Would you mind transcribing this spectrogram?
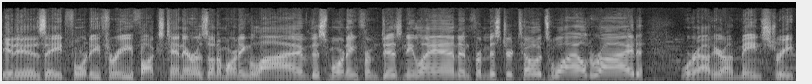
It is 8:43 Fox 10 Arizona morning live this morning from Disneyland and from Mr. Toad's Wild Ride. We're out here on Main Street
